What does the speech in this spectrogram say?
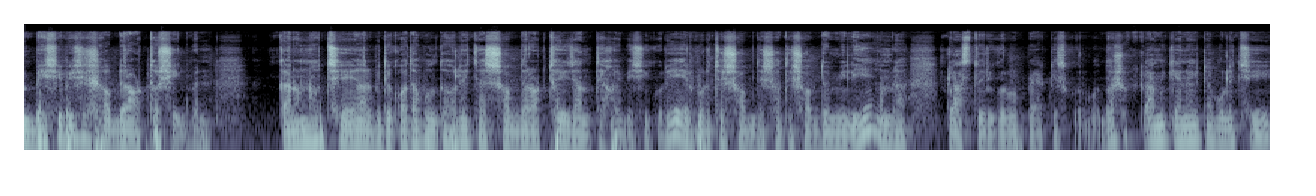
বেশি বেশি শব্দের অর্থ শিখবেন। কারণ হচ্ছে, আরবিতে কথা বলতে হলে যা শব্দের অর্থই জানতে হয় বেশি করে। এরপর হচ্ছে, শব্দের সাথে শব্দ মিলিয়ে আমরা ক্লাস তৈরি করব, প্র্যাকটিস করব। দর্শক, আমি কেন এটা বলেছি?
